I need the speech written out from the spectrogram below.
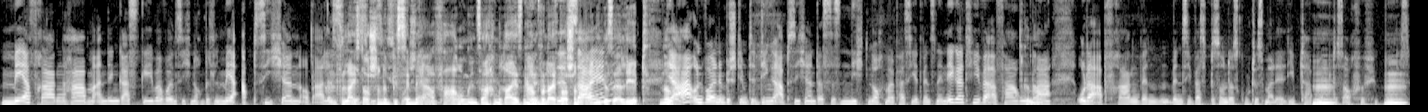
mehr Fragen haben an den Gastgeber, wollen sich noch ein bisschen mehr absichern, ob alles so vielleicht ist, auch schon ein bisschen mehr vorstellen. Erfahrung in Sachen Reisen, haben vielleicht auch schon sein. einiges erlebt. Ne? Ja, und wollen bestimmte Dinge absichern, dass es nicht nochmal passiert, wenn es eine negative Erfahrung Genau. war. Oder abfragen, wenn, wenn sie was besonders Gutes mal erlebt haben, Hm. ob das auch verfügbar ist.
